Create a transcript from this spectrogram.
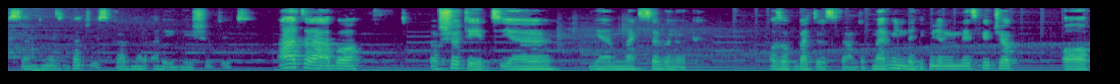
Szerintem ez Battlescard már eléggé sötét. Általában a sötét ilyen, ilyen meg 7 azok Battlescardok, mert mindegyik ugyanúgy néz ki, csak a,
